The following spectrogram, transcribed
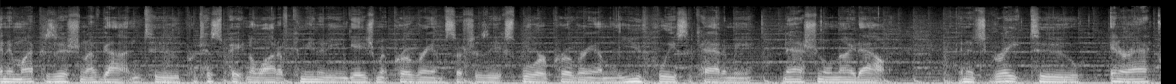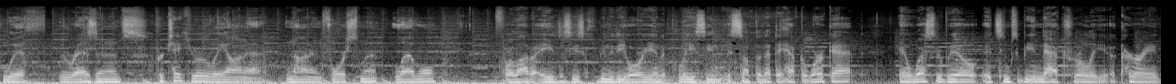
and in my position, I've gotten to participate in a lot of community engagement programs, such as the Explorer program, the Youth Police Academy, National Night Out, and it's great to interact with the residents, particularly on a non-enforcement level. For a lot of agencies, community-oriented policing is something that they have to work at. In Westerville, it seems to be naturally occurring,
